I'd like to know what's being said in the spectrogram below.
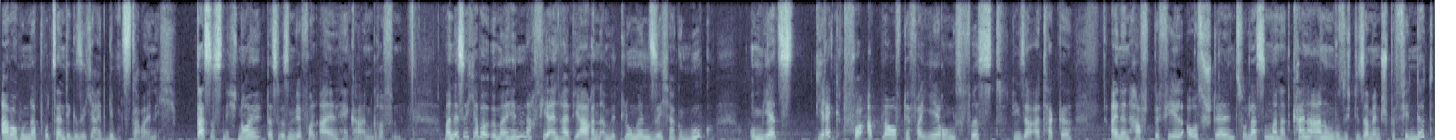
aber hundertprozentige Sicherheit gibt es dabei nicht. Das ist nicht neu, das wissen wir von allen Hackerangriffen. Man ist sich aber immerhin nach viereinhalb Jahren Ermittlungen sicher genug, um jetzt direkt vor Ablauf der Verjährungsfrist dieser Attacke einen Haftbefehl ausstellen zu lassen. Man hat keine Ahnung, wo sich dieser Mensch befindet.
